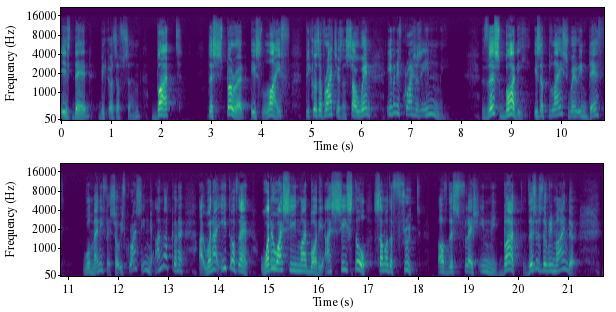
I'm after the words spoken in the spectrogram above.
is dead because of sin, but the Spirit is life because of righteousness. So when, even if Christ is in me, this body is a place wherein death will manifest. So if Christ is in me, I'm not going to, when I eat of that, what do I see in my body? I see still some of the fruit of this flesh in me. But this is the reminder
